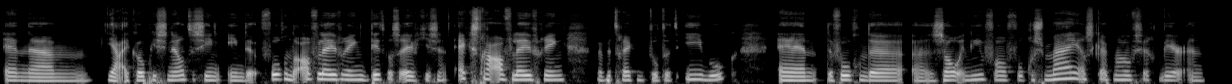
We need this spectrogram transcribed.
En um, ja, ik hoop je snel te zien in de volgende aflevering. Dit was eventjes een extra aflevering met betrekking tot het e-book. En de volgende uh, zal in ieder geval volgens mij, als ik uit mijn hoofd zeg, weer een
